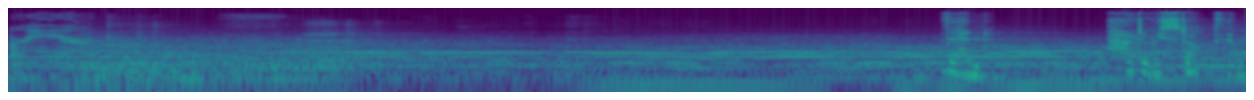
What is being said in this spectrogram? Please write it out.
are here. Then, how do we stop them?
